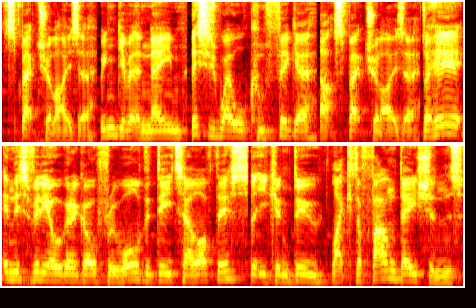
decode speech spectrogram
spectralizer. We can give it a name. This is where we'll configure that spectralizer. So here in this video, we're going to go through all the detail of this so that you can do like the foundations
